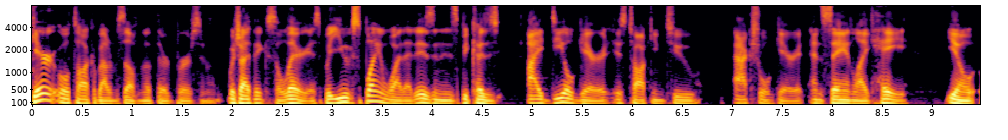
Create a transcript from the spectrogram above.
Garrett will talk about himself in the third person, which I think is hilarious. But you explain why that is, and it's because ideal Garrett is talking to actual Garrett and saying like, "Hey, you know,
